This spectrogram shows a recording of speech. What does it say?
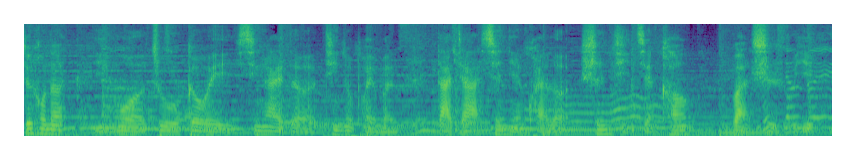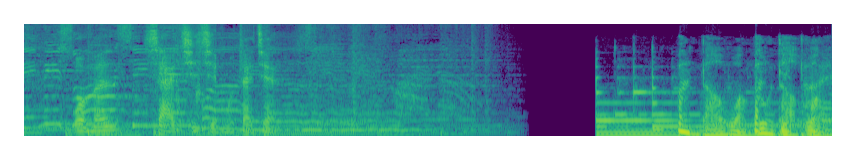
最后呢，以沫祝各位心爱的听众朋友们，大家新年快乐，身体健康，万事如意。我们下一期节目再见。半岛网络电台，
